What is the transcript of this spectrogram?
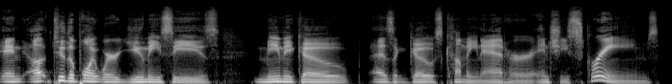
and uh, to the point where Yumi sees Mimiko as a ghost coming at her and she screams.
